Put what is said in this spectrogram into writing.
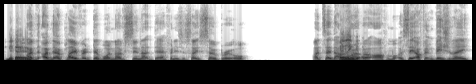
Good name. I've, I've never played Red Dead 1 I've seen that death and it's just like so brutal. I'd say that I think- about Arthur Morgan. See, I think visually,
